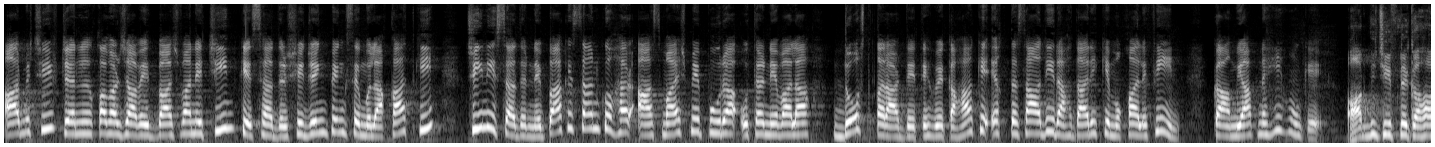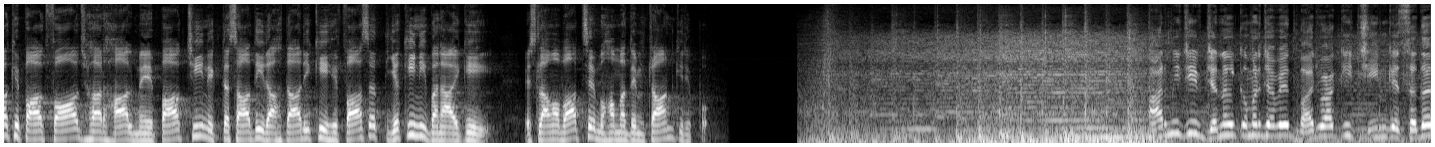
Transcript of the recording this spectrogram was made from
Army chief general Qamar Javed Bajwa نے چین کے صدر شی جنگ پنگ سے ملاقات کی۔ چینی صدر نے پاکستان کو ہر آزمائش میں پورا اترنے والا دوست قرار دیتے ہوئے کہا کہ اقتصادی راہداری کے مخالفین کامیاب نہیں ہوں گے۔ آرمی چیف نے کہا کہ پاک فوج ہر حال میں پاک چین اقتصادی راہداری کی حفاظت یقینی بنائے گی۔ اسلام آباد سے محمد عمران کی report. Army chief general Qamar Javed Bajwa کی چین کے صدر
